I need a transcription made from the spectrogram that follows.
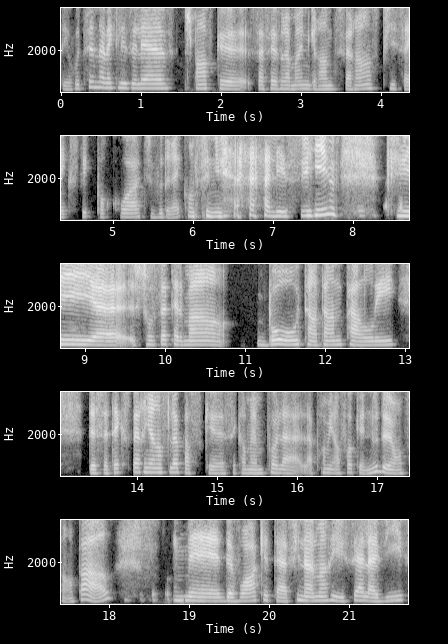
des routines avec les élèves, je pense que ça fait vraiment une grande différence. Puis, ça explique pourquoi tu voudrais continuer à les suivre. Puis, euh, je trouve ça tellement beau t'entendre parler de cette expérience-là parce que c'est quand même pas la, première fois que nous deux, on s'en parle, mais de voir que tu as finalement réussi à la vivre.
